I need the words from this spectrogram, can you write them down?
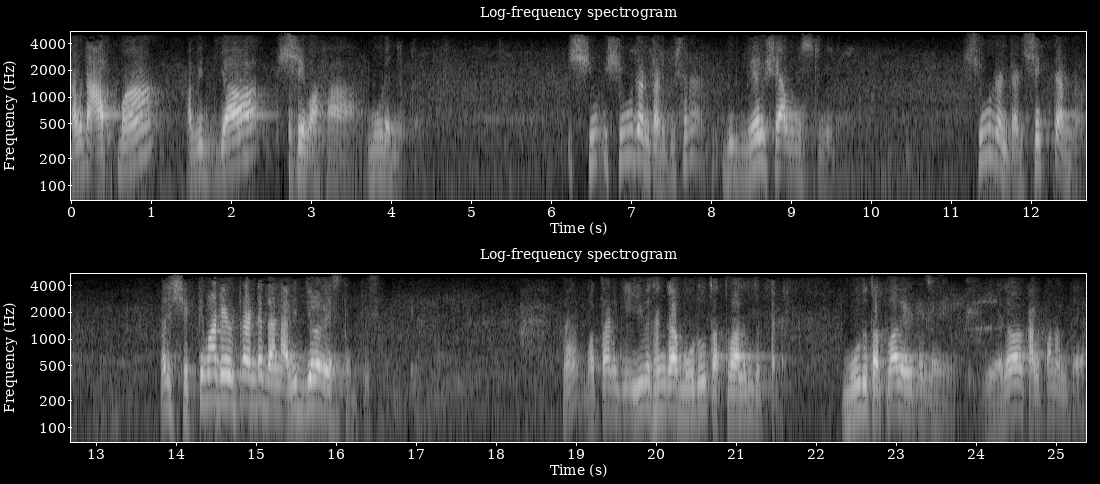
కాబట్టి ఆత్మ అవిద్య శివ మూడని చెప్తాడు శివు శివుడు అంటాడు చూసారా? వీడు మేల్ శావనిస్ట్ వీడు. శివుడు అంటాడు శక్తి అంటాడు. మరి శక్తి మాట ఏమిట్రా అంటే దాన్ని అవిద్యలో వేస్తాడు తీసుకు మొత్తానికి ఈ విధంగా మూడు తత్వాలని చెప్తాడు. మూడు తత్వాలు ఏమిటండి? ఏదో కల్పన అంతే.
